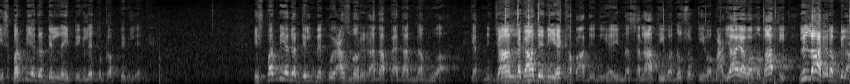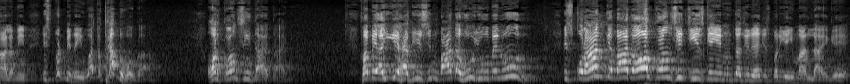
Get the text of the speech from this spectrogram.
इस पर भी अगर दिल नहीं पिघले तो कब पिघलेंगे? इस पर भी अगर दिल में कोई अज़म और इरादा पैदा न हुआ कि अपनी जान लगा देनी है, खपा देनी है इन सलाती व नुसकी व माहिया व ममाती लाह रब्बिल आलमीन, इस पर भी नहीं हुआ तो कब होगा? और कौन सी हिदायत आएगी? फब हदीस बादहू यूबनून इस कुरान के बाद और कौन सी चीज़ के ये मुंतजर है जिस पर ये ईमान लाएँगे?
